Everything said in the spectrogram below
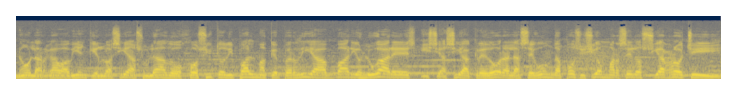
no largaba bien quien lo hacía a su lado, Josito Di Palma que perdía varios lugares y se hacía acreedor a la segunda posición Marcelo Ciarrochi.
